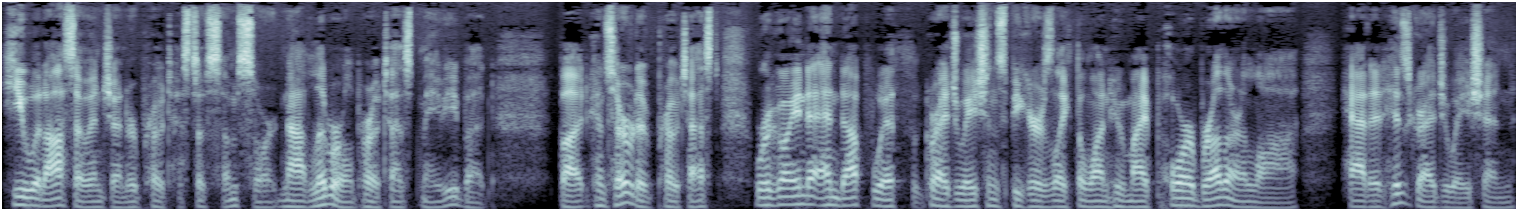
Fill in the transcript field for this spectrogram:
he would also engender protest of some sort, not liberal protest maybe, but but conservative protest, we're going to end up with graduation speakers like the one who my poor brother-in-law had at his graduation.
